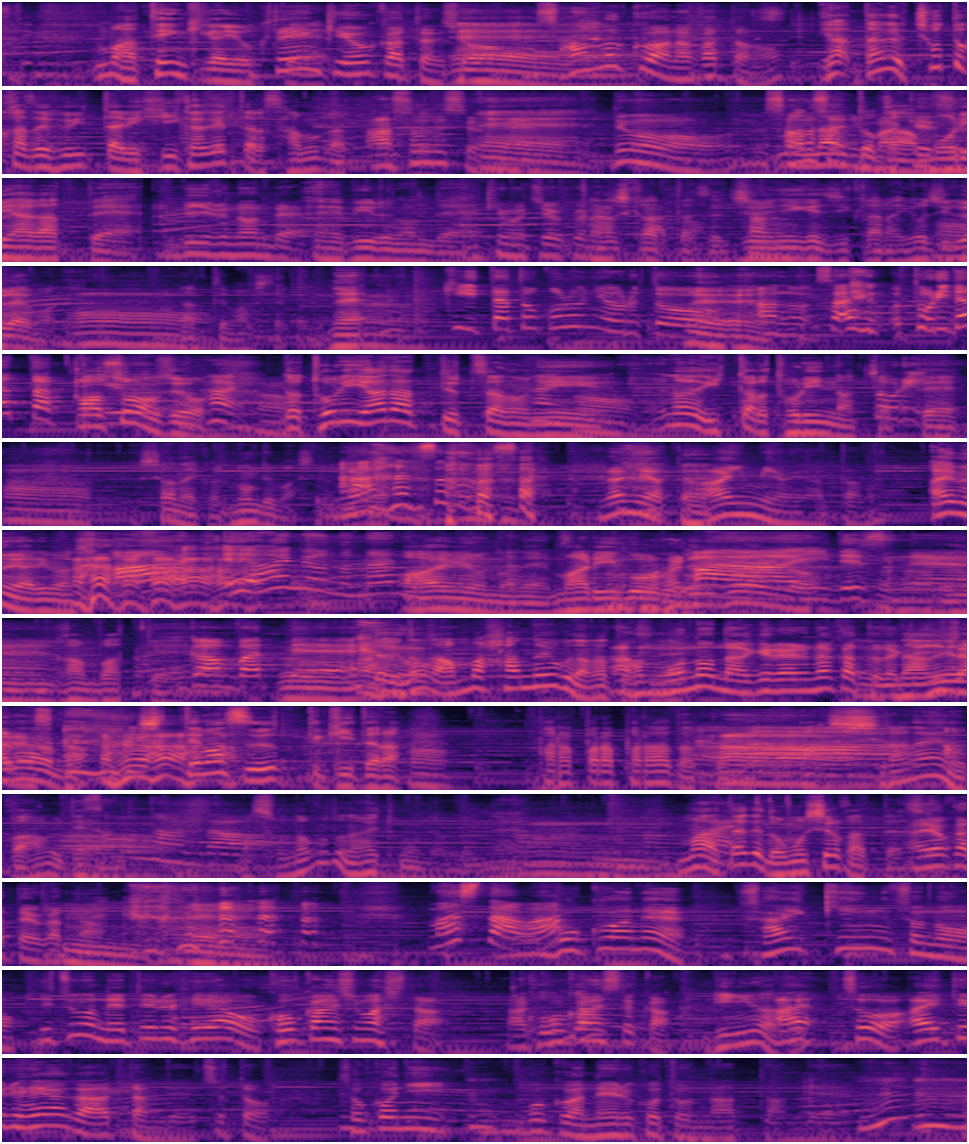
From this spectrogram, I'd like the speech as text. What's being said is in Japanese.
まあ天気が良くて。天気良かったでしょ、ええ。寒くはなかったの？いやだけどちょっと風吹いたり日陰ったら寒かったあそうですよね、えでもまあ寒さなんとに負けず、か盛り上がって、ビール飲んでえービール飲んで。気持ちよくなった楽しかったですよ。12時から4時ぐらいまでやってましたけどね、聞いたところによると、ええ。あの最後鳥だったっていう。あそうなんですよ、はい。だ鳥嫌だって言ってたのに、はなんで行ったら鳥になっちゃっ鳥。てうん車内から飲んでましたよね。あそうですか。何やったの？あいみょんやったの？あいみょんやりましたあーえあいみょんの何？あいみょんのねマリーゴールド、マあーいいですうん、ね、頑張って。頑張っうん、て、だけどなんかあんまり反応良くなかったあですね。物投げられなかっただけいい投げじゃないられなですかかった。知ってます？って聞いたらうん。パラパラパラだったああ知らないのか？みたいな。そうなんだ、まあ、そんなことないと思うんだけどね、まあはい。だけど面白かったですあよかったよかった、うん。えマスターは？僕はね最近そのいつも寝てる部屋を交換しました。あ交交換換してか。えリニューアあルそう空いてる部屋があったんでちょっとそこにうん。僕は寝ることになったんで、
